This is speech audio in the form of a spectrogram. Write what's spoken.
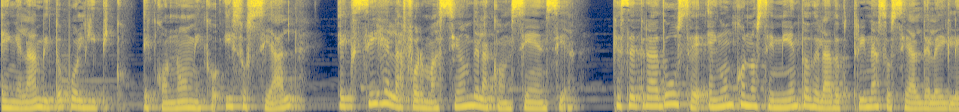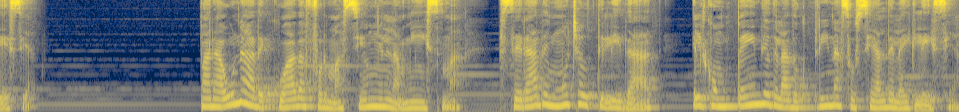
en el ámbito político, económico y social exige la formación de la conciencia, que se traduce en un conocimiento de la doctrina social de la Iglesia. Para una adecuada formación en la misma, será de mucha utilidad el compendio de la doctrina social de la Iglesia.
